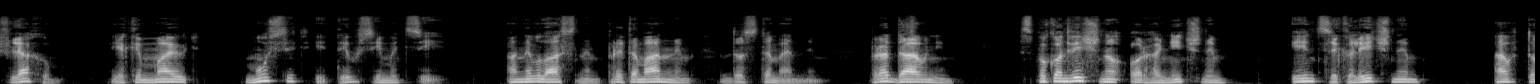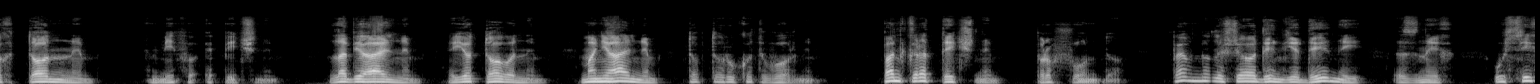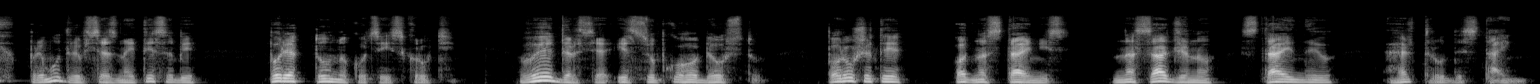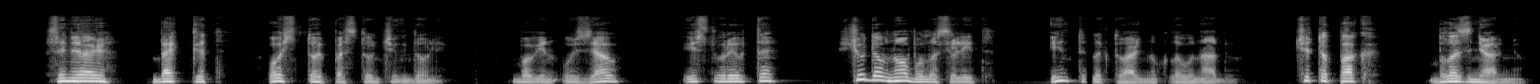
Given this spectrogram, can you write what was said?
шляхом, яким мають, мусять іти всі митці, а не власним, притаманним, достеменним, прадавнім, споконвічно органічним, інциклічним, автохтонним, міфоепічним, лабіальним, йотованим, маніальним, тобто рукотворним, панкратичним, профундо. Певно, лише один єдиний з них усіх примудрився знайти собі порятунок у цій скруті, видерся із супкого бюсту, порушити одностайність, насаджену стайнею Гертруди Стайн. Семюель Беккет ось той пастунчик долі, бо він узяв і створив те, що давно було слід інтелектуальну клоунаду, чи то пак блазнярню.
